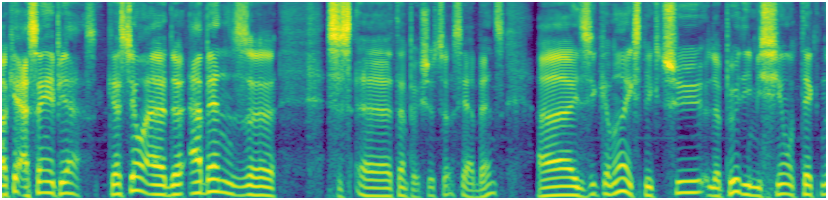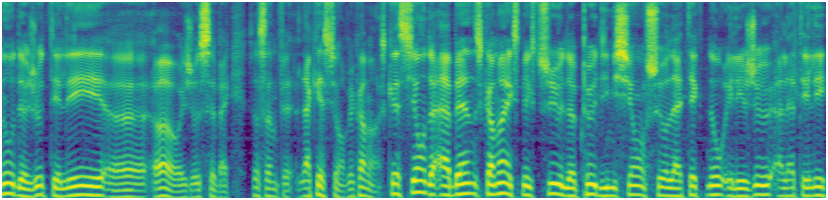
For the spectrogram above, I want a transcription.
OK, à 5 pièces. Question euh, de Abens euh, euh, attends un peu, ça, c'est. Euh, il dit Comment expliques-tu le peu d'émissions techno de jeux de télé Ah oui, je sais bien. Ça, ça me fait. La question recommence. Question de Abens Comment expliques-tu le peu d'émissions sur la techno et les jeux à la télé?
